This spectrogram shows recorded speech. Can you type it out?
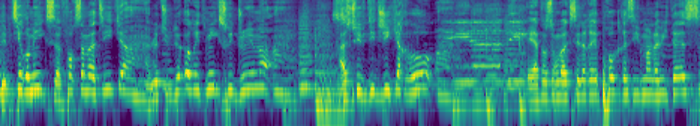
des petits remixes fort sympathiques. Le tube de Eurythmics, Sweet Dream, à suivre DJ Cargo. Et attention, on va accélérer progressivement la vitesse,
